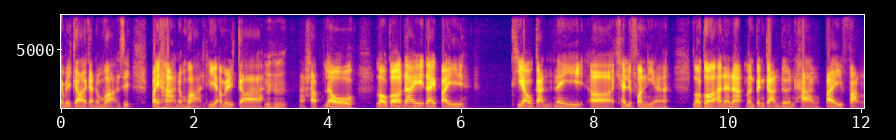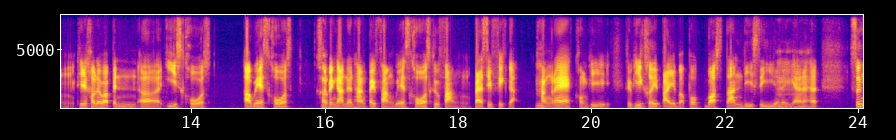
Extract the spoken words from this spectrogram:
อเมริกากับน้ำหวานสิไปหาน้ำหวานที่อเมริกาอือหือนะครับ แล้วเราก็ได้ได้ไปเที่ยวกันในเอ่อแคลิฟอร์เนียแล้วก็อันนั้นอะมันเป็นการเดินทางไปฝั่งที่เขาเรียกว่าเป็นเอ่อ East Coast อ่า West Coast ครับ มันเป็นการเดินทางไปฝั่ง West Coast คือฝั่งแปซิฟิกอะอืมครั้งแรกของพี่ คือพี่เคยไปแบบพวกบอสตันดีซีอะไรอย่างเงี้ยนะฮะซึ่ง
